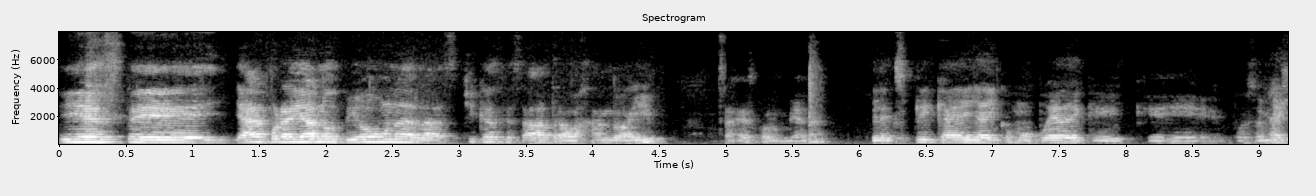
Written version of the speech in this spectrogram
Y este, ya por allá nos vio una de las chicas que estaba trabajando ahí, ¿sabes? Colombiana. Le explica a ella ahí cómo puede que, que pues soy Así es.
